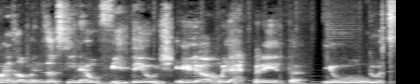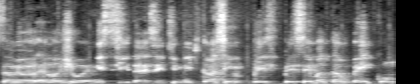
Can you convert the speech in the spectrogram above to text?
Mais ou menos assim, né? Eu vi Deus, ele é uma mulher preta. E o Dulce também elogiou o Emicida recentemente. Então, assim, perceba também como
